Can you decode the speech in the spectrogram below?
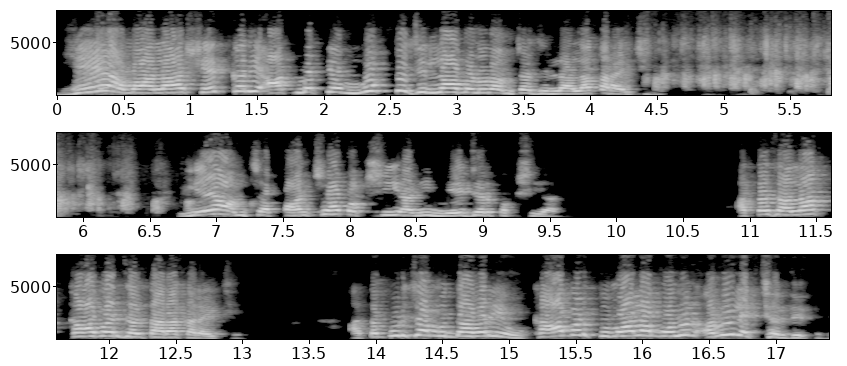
हे आम्हाला शेतकरी आत्महत्या मुक्त जिल्हा म्हणून आमच्या जिल्ह्याला करायची. हे आमच्या पाचवा पक्षी आणि मेजर पक्षी आहे. आता झाला का बर जलतारा करायची? आता पुढच्या मुद्द्यावर येऊ. का बर तुम्हाला बोलून आम्ही लेक्चर देतो?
